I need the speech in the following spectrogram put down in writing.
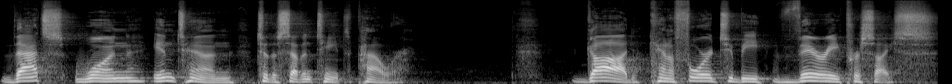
That's one in 10 to the 17th power. God can afford to be very precise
